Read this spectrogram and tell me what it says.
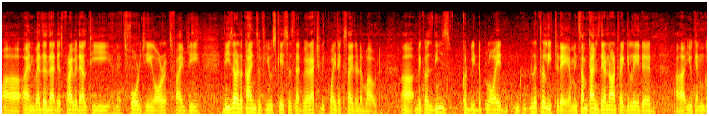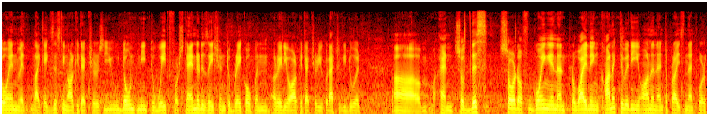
uh, and whether that is private LTE and it's 4G or it's 5G, these are the kinds of use cases that we're actually quite excited about. Uh, because these could be deployed literally today. I mean, sometimes they're not regulated. Uh, you can go in with like existing architectures. You don't need to wait for standardization to break open a radio architecture. You could actually do it. Um, and so this sort of going in and providing connectivity on an enterprise network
